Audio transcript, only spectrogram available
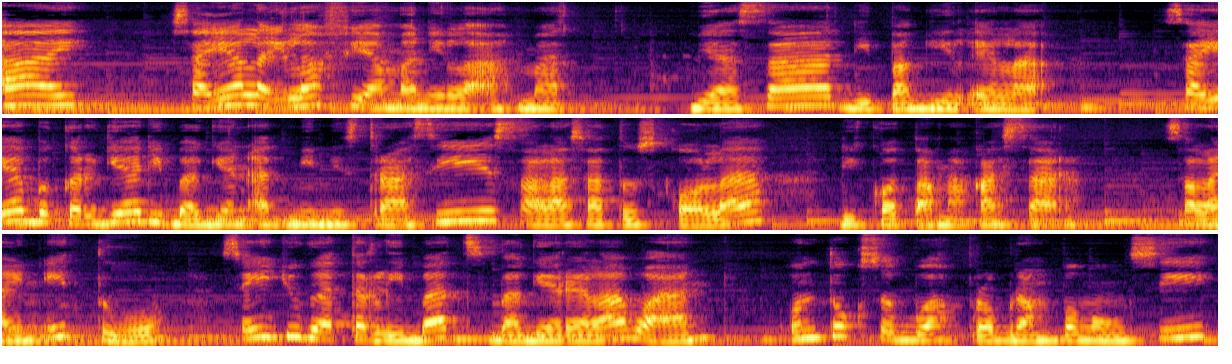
Hai, saya Laila Fiamanila Ahmad, biasa dipanggil Ella. Saya bekerja di bagian administrasi salah satu sekolah di kota Makassar. Selain itu, saya juga terlibat sebagai relawan untuk sebuah program pengungsi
